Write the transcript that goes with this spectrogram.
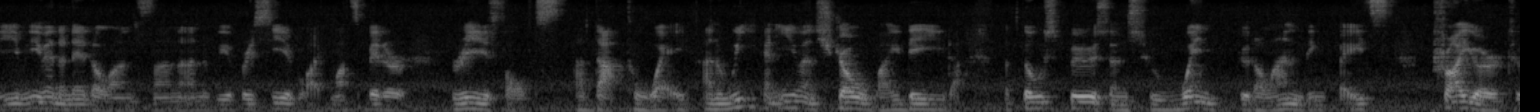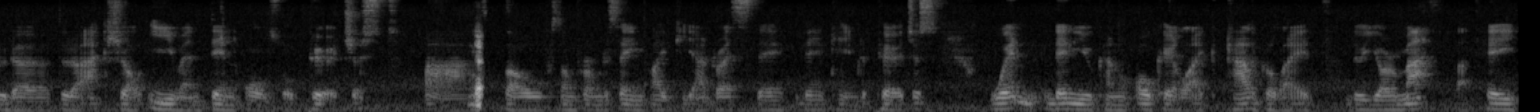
even the Netherlands, and, and we've received like much better results that way. And we can even show by data that those persons who went to the landing page prior to the to the actual event then also purchased. Uh, Yeah. So some from the same IP address they, they came to purchase. When then you can okay like calculate do your math that hey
